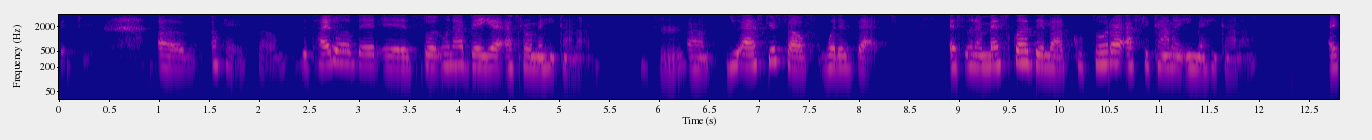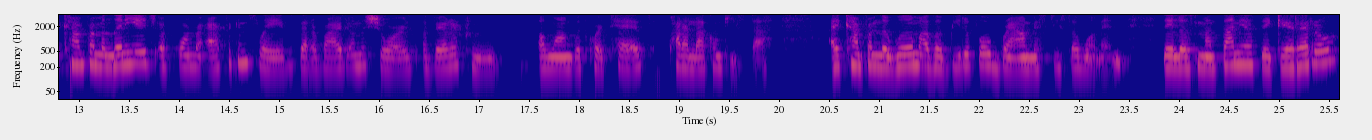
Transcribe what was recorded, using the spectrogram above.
thank you. Um, okay, so the title of it is Soy una bella afro-mexicana. Mm-hmm. Um, you ask yourself, what is that? Es una mezcla de la cultura africana y mexicana. I come from a lineage of former African slaves that arrived on the shores of Veracruz along with Cortez para la conquista. I come from the womb of a beautiful brown mestiza woman. De los montañas de Guerrero,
